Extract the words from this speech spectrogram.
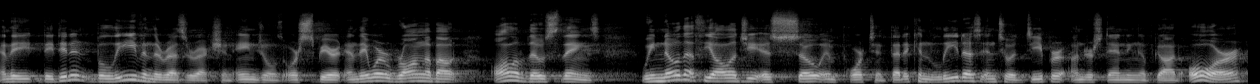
And they, they didn't believe in the resurrection, angels, or spirit, and they were wrong about all of those things. We know that theology is so important that it can lead us into a deeper understanding of God, or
